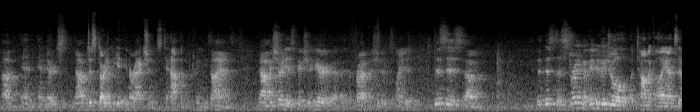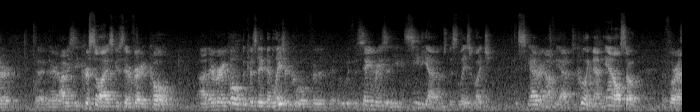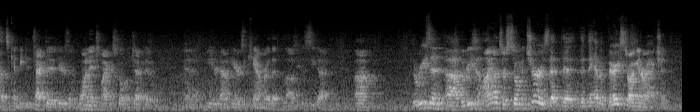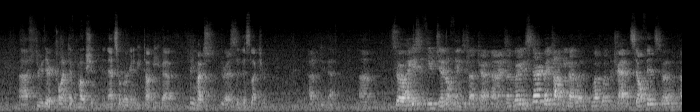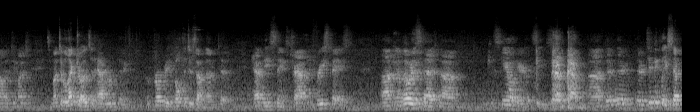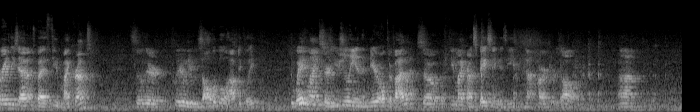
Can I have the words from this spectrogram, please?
Um, and, and there's now just starting to get interactions to happen between these ions. Now I showed you this picture here at the front. I should have explained it. This is um, th this is a string of individual atomic ions that are they're obviously crystallized because they're very cold. Uh, they're very cold because they've been laser cooled for the, with the same reason that you can see the atoms. This laser light is scattering off the atoms, cooling them, and also the fluorescence can be detected. Here's a one inch microscope objective, and meter down here is a camera that allows you to see that. Um, the reason, uh, the reason ions are so mature is that, the, that they have a very strong interaction uh, through their collective motion, and that's what we're going to be talking about pretty much the rest of this lecture how to do that. Um, so I guess a few general things about trapped ions. I'm going to start by talking about what, what, what the trap itself is, so I won't comment too much. It's a bunch of electrodes that have the appropriate voltages on them to have these things trapped in free space. Um, you'll notice that um, the scale here, let's see, so uh, they're, they're, they're typically separating these atoms by a few microns, so they're clearly resolvable optically. The wavelengths are usually in the near ultraviolet, so a few micron spacing is easy, not hard to resolve. Um,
